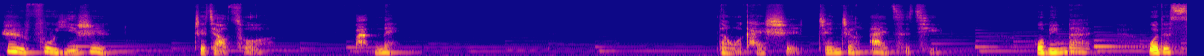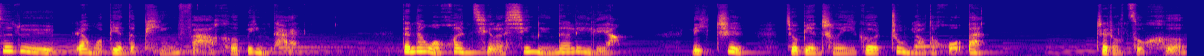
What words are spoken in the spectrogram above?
日复一日，这叫做完美。当我开始真正爱自己，我明白。我的思虑让我变得贫乏和病态，但当我唤起了心灵的力量，理智就变成了一个重要的伙伴。这种组合，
